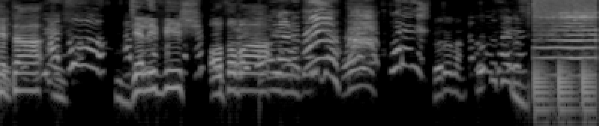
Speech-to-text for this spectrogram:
সেটা জেলিফিশ। অথবা নীল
